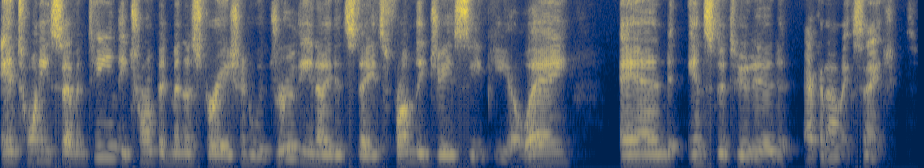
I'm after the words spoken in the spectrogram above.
In 2017, the Trump administration withdrew the United States from the JCPOA and instituted economic sanctions.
